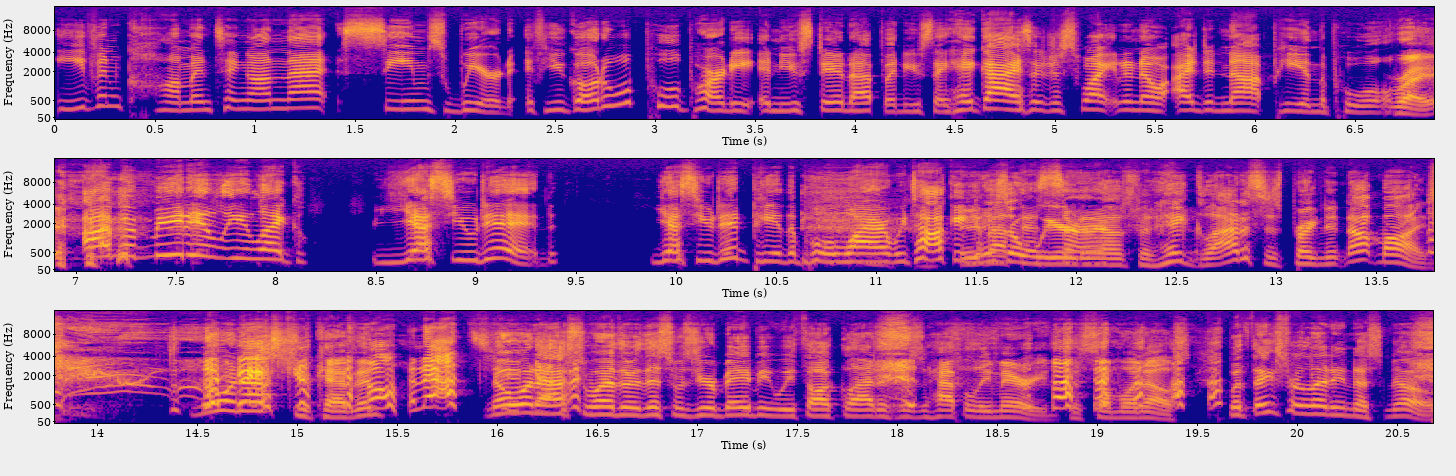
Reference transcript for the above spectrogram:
even commenting on that seems weird. If you go to a pool party and you stand up and you say, "Hey guys, I just want you to know I did not pee in the pool." right. I'm immediately like, "Yes, you did. Yes, you did pee in the pool. Why are we talking it about a this, weird sir?" announcement. Hey, Gladys is pregnant, not mine. no one asked you, Kevin. no one asked. No one Kevin. asked whether this was your baby. We thought Gladys was happily married to someone else. But thanks for letting us know.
